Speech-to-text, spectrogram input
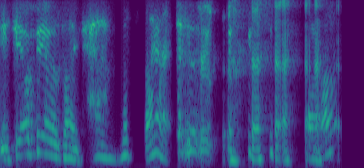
Ethiopia was like, ah, what's that? Uh-huh.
